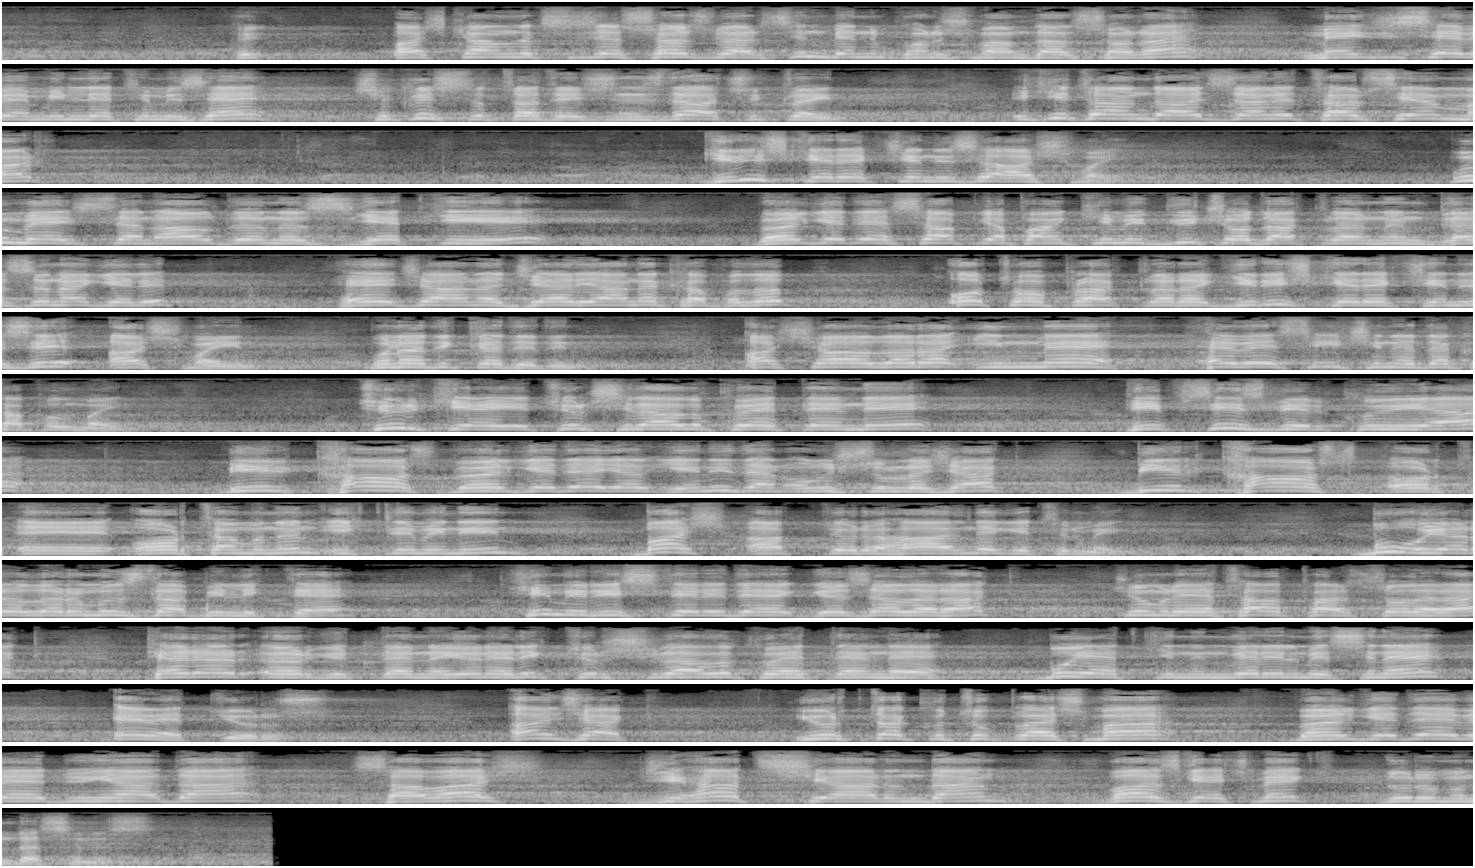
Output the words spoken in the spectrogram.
Başkanlık size söz versin benim konuşmamdan sonra meclise ve milletimize çıkış stratejinizi de açıklayın. İki tane de acizane tavsiyem var. Giriş gerekçenizi aşmayın. Bu meclisten aldığınız yetkiyi bölgede hesap yapan kimi güç odaklarının gazına gelip heyecana, ceryana kapılıp o topraklara giriş gerekçenizi aşmayın. Buna dikkat edin. Aşağılara inme hevesi içine de kapılmayın. Türkiye'yi, Türk Silahlı Kuvvetleri'ni dipsiz bir kuyuya bir kaos bölgede yeniden oluşturulacak bir kaos ort- e, ortamının ikliminin baş aktörü haline getirmeyin. Bu uyarılarımızla birlikte kimi riskleri de göze alarak Cumhuriyet Halk Partisi olarak terör örgütlerine yönelik Türk Silahlı Kuvvetlerine bu yetkinin verilmesine evet diyoruz. Ancak yurtta kutuplaşma, bölgede ve dünyada savaş, cihat şiarından vazgeçmek durumundasınız.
